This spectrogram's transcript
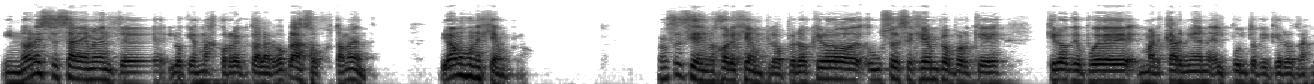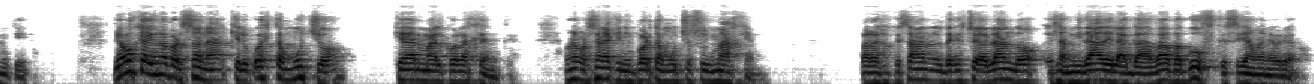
y no necesariamente lo que es más correcto a largo plazo, justamente. Digamos un ejemplo. No sé si es el mejor ejemplo, pero quiero, uso ese ejemplo porque creo que puede marcar bien el punto que quiero transmitir. Digamos que hay una persona que le cuesta mucho quedar mal con la gente. Una persona que le importa mucho su imagen. Para los que saben de qué estoy hablando, es la mitad de la Gavava Guf, que se llama en hebreo.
